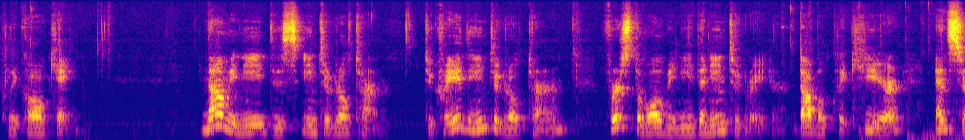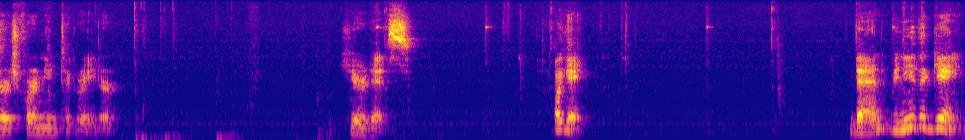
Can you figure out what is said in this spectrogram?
Click OK. Now we need this integral term. To create the integral term, first of all we need an integrator. Double click here and search for an integrator. Here it is. Okay. Then we need a gain.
